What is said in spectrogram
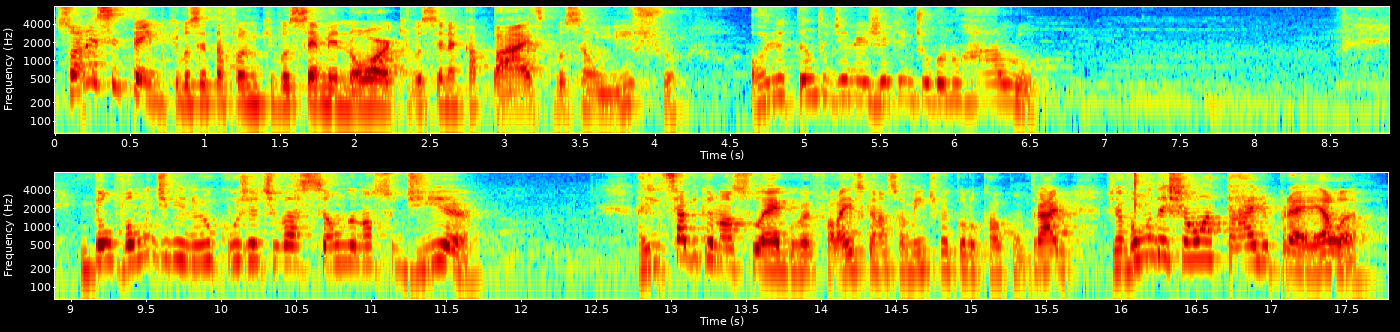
Só nesse tempo que você tá falando que você é menor, que você não é capaz, que você é um lixo, olha o tanto de energia que a gente jogou no ralo. Então vamos diminuir o custo de ativação do nosso dia. A gente sabe que o nosso ego vai falar isso, que a nossa mente vai colocar o contrário. Já vamos deixar um atalho para ela.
